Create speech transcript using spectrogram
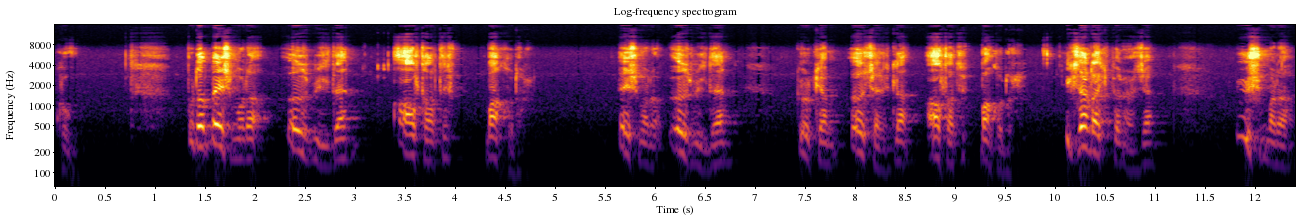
kum. Burada 5 numara Özbil'den alternatif bankodur. 5 numara Özbil'den Görkem Özçelik'le alternatif bankodur. İki tane rakip önereceğim. 3 numara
